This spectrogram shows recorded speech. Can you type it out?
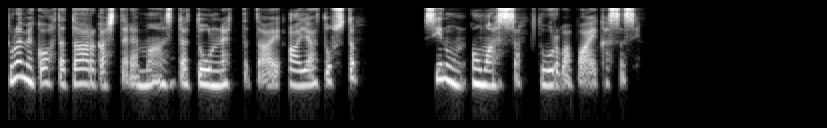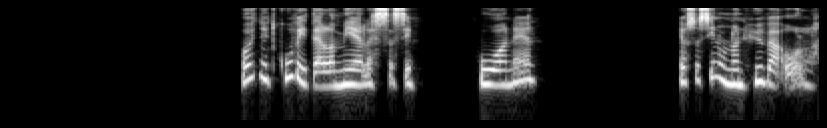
Tulemme kohta tarkastelemaan sitä tunnetta tai ajatusta sinun omassa turvapaikassasi. Voit nyt kuvitella mielessäsi huoneen, jossa sinun on hyvä olla.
